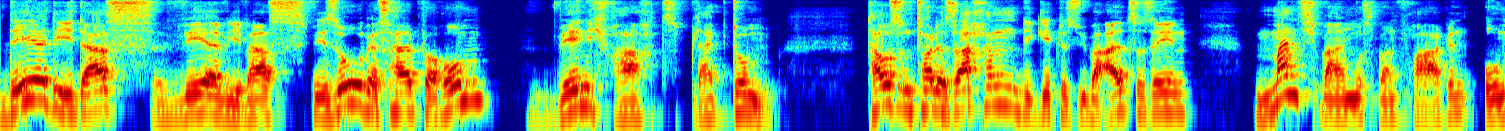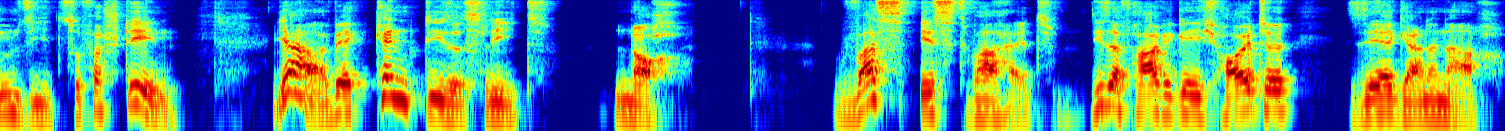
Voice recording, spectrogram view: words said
Der, die, das, wer, wie, was, wieso, weshalb, warum, wenig fragt, bleibt dumm. Tausend tolle Sachen, die gibt es überall zu sehen. Manchmal muss man fragen, um sie zu verstehen. Ja, wer kennt dieses Lied noch? Was ist Wahrheit? Dieser Frage gehe ich heute sehr gerne nach.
